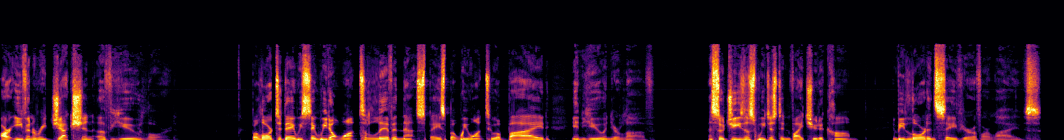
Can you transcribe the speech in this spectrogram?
our even rejection of you, Lord. But Lord, today we say we don't want to live in that space, but we want to abide in you and your love. And so, Jesus, we just invite you to come and be Lord and Savior of our lives.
